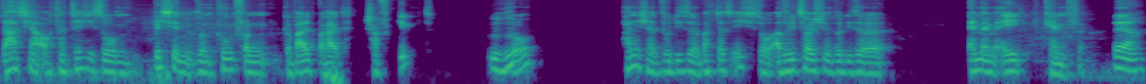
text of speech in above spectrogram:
da es ja auch tatsächlich so ein bisschen so einen Punkt von Gewaltbereitschaft gibt, mhm. so, fand ich halt so diese, was weiß ich, so, also wie zum Beispiel so diese MMA-Kämpfe. Ja.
